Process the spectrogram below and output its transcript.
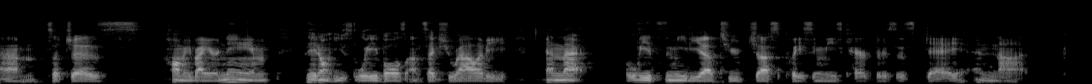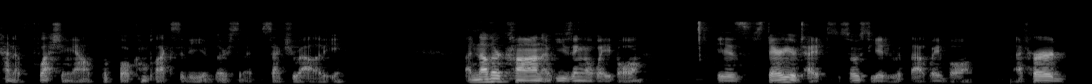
um, such as Call Me By Your Name. They don't use labels on sexuality, and that leads the media to just placing these characters as gay and not kind of fleshing out the full complexity of their se- sexuality. Another con of using a label is stereotypes associated with that label. I've heard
